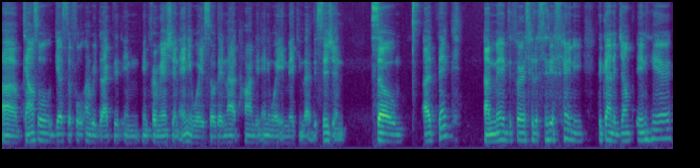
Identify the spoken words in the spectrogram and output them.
Uh, council gets the full unredacted in, information anyway, so they're not harmed in any way in making that decision. So I think I may defer to the city attorney to kind of jump in here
